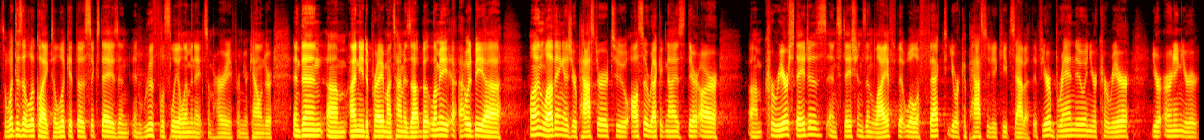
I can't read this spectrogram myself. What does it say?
So, what does it look like to look at those six days and, and ruthlessly eliminate some hurry from your calendar? And then um, I need to pray. My time is up. But let me, I would be uh, unloving as your pastor to also recognize there are um, career stages and stations in life that will affect your capacity to keep Sabbath. If you're brand new in your career, you're earning your,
